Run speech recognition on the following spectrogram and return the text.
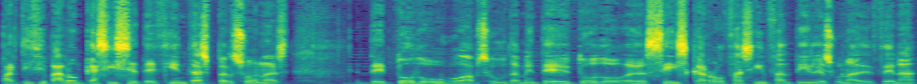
Participaron casi 700 personas. De todo, hubo absolutamente de todo. Eh, seis carrozas infantiles, una decena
